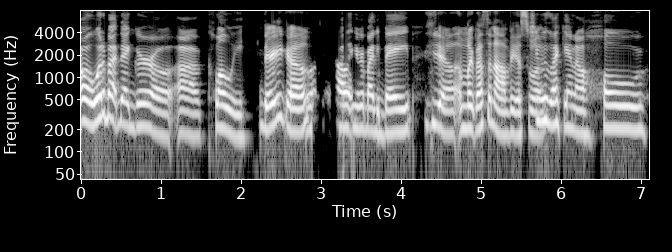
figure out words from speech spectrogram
Oh, what about that girl, uh, Chloe? There you go. Calling everybody babe. Yeah, I'm like, that's an obvious one. She was like in a whole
